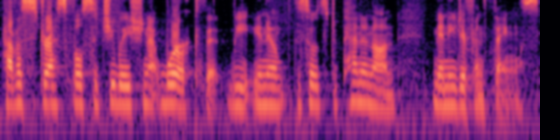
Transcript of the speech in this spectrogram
have a stressful situation at work that we, you know, so it's dependent on many different things.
